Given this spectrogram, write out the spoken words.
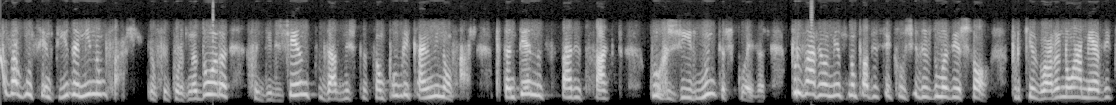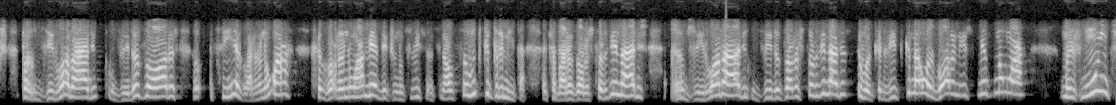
faz algum sentido? A mim não me faz. Eu fui coordenadora, fui dirigente da administração pública, a mim não faz. Portanto, é necessário, de facto, corrigir muitas coisas. Provavelmente não podem ser corrigidas de uma vez só, porque agora não há médicos para reduzir o horário, para reduzir as horas. Sim, agora não há. Agora não há médicos no Serviço Nacional de Saúde que permita acabar as horas extraordinárias, reduzir o horário, reduzir as horas extraordinárias. Eu acredito que não. Agora, neste momento, não há. Mas muitos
